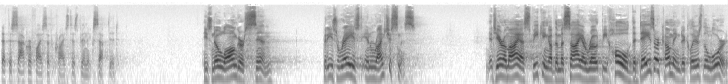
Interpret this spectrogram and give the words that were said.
That the sacrifice of Christ has been accepted. He's no longer sin, but he's raised in righteousness. Jeremiah, speaking of the Messiah, wrote, Behold, the days are coming, declares the Lord,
